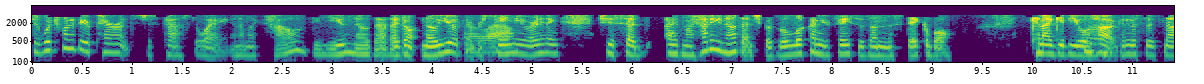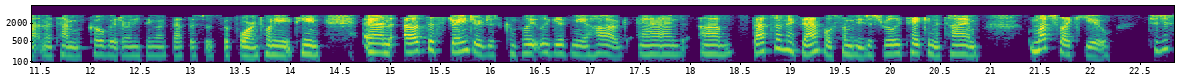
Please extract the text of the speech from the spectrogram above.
"She said, which one of your parents just passed away?" And I'm like, "How do you know that? I don't know you. I've never oh, wow. seen you or anything." She said, "I'm like, how do you know that?" And she goes, "The look on your face is unmistakable." can I give you a mm-hmm. hug? And this is not in the time of COVID or anything like that. This was before in 2018. And out the stranger just completely give me a hug. And um, that's an example of somebody just really taking the time, much like you, to just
